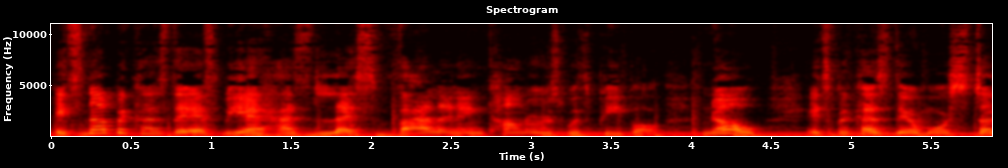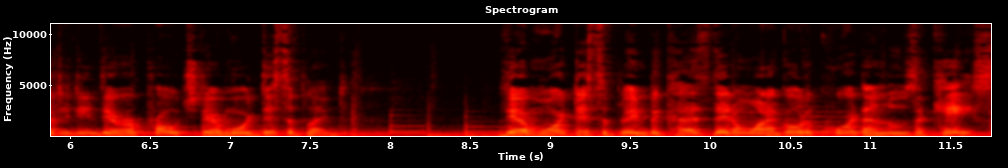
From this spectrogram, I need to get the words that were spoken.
It's not because the FBI has less violent encounters with people. No, it's because they're more studied in their approach, they're more disciplined. They're more disciplined because they don't want to go to court and lose a case.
